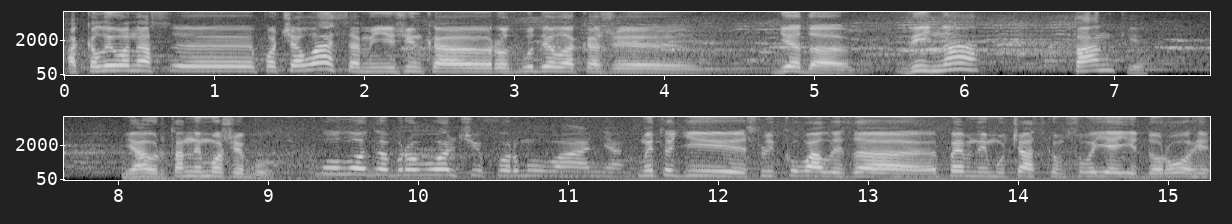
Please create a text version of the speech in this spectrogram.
А коли вона почалася, мені жінка розбудила, каже, діда, війна, танки. Я говорю, та не може бути. Було добровольче формування. Ми тоді слідкували за певним участком своєї дороги.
